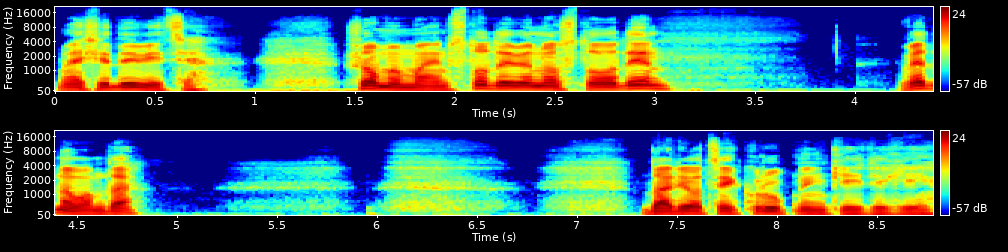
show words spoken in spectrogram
Значить, дивіться. Що ми маємо? 191. Видно вам, так? Да? Далі оцей крупненький такий.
